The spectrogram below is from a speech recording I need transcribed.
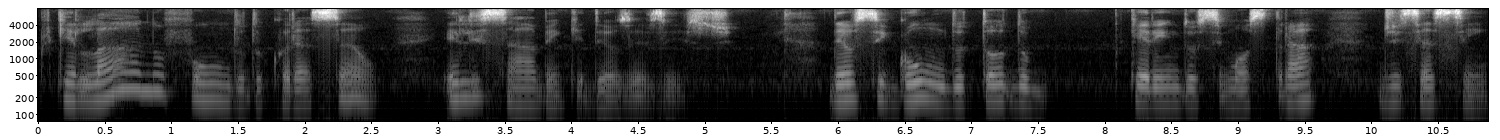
porque lá no fundo do coração eles sabem que Deus existe. Deus, segundo, todo querendo se mostrar, disse assim:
